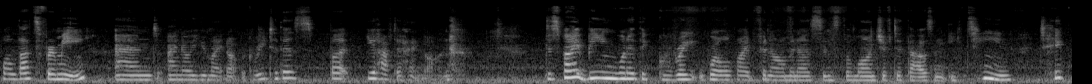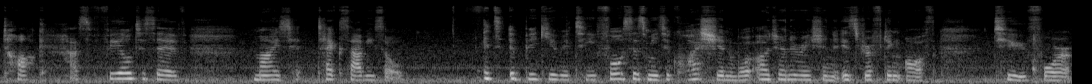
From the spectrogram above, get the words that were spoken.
Well, that's for me, and I know you might not agree to this, but you have to hang on. Despite being one of the great worldwide phenomena since the launch of 2018, TikTok has failed to serve my t- tech savvy soul. Its ambiguity forces me to question what our generation is drifting off for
